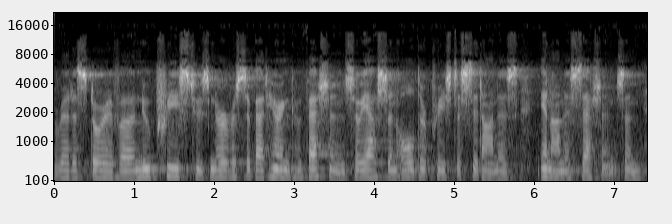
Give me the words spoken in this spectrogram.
read a story of a new priest who's nervous about hearing confessions, so he asks an older priest to sit on his in on his sessions, and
